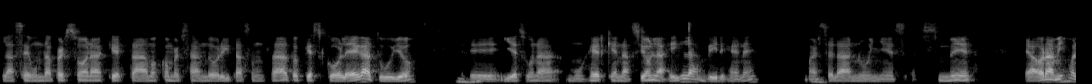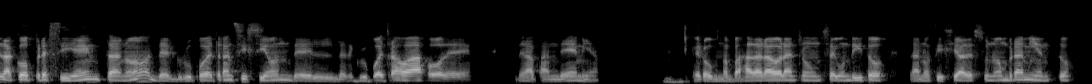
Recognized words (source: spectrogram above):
La segunda persona que estábamos conversando ahorita hace un rato, que es colega tuyo, eh, y es una mujer que nació en las Islas Vírgenes, Marcela Núñez Smith, ahora mismo es la copresidenta ¿no? del grupo de transición, del, del grupo de trabajo de, de, la pandemia. Pero nos vas a dar ahora, dentro de un segundito, la noticia de su nombramiento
